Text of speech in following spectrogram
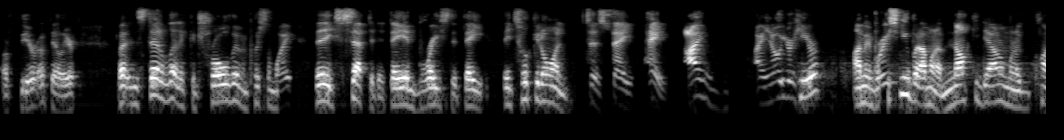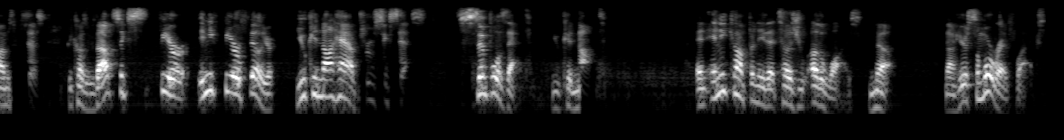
or fear of failure, but instead of letting it control them and push them away, they accepted it. They embraced it. They they took it on to say, "Hey, I I know you're here. I'm embracing you, but I'm going to knock you down. I'm going to climb success." Because without fear, any fear of failure, you cannot have true success. Simple as that. You cannot. And any company that tells you otherwise, no. Now, here's some more red flags.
